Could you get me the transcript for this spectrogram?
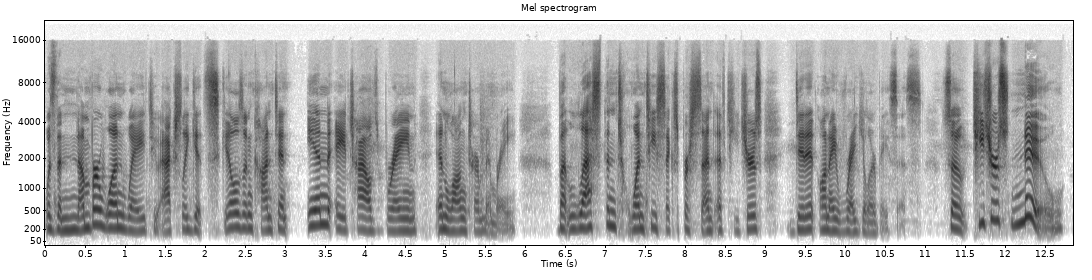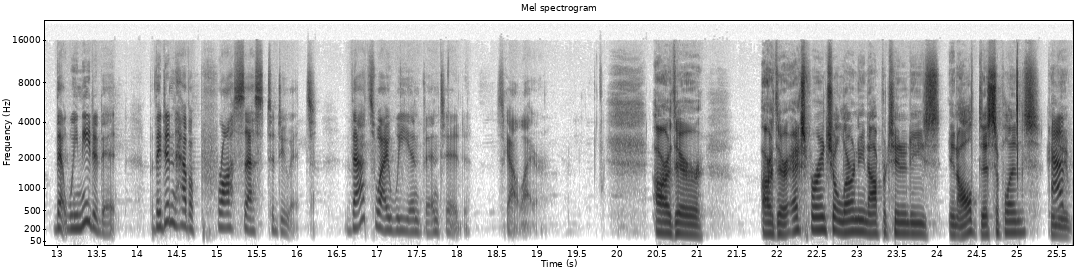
was the number one way to actually get skills and content in a child's brain in long term memory. But less than 26% of teachers did it on a regular basis. So teachers knew that we needed it, but they didn't have a process to do it. That's why we invented Scoutlier. Are there are there experiential learning opportunities in all disciplines? Can Ab- you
